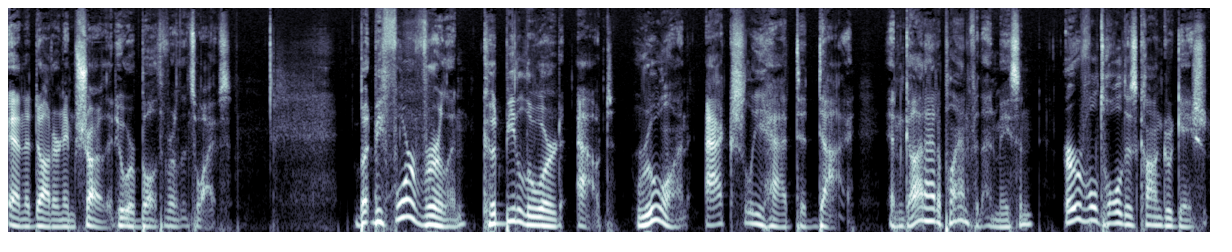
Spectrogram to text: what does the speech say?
and a daughter named Charlotte, who were both Verlin's wives. But before Verlin could be lured out, Rulon actually had to die. And God had a plan for that, Mason. Ervil told his congregation,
